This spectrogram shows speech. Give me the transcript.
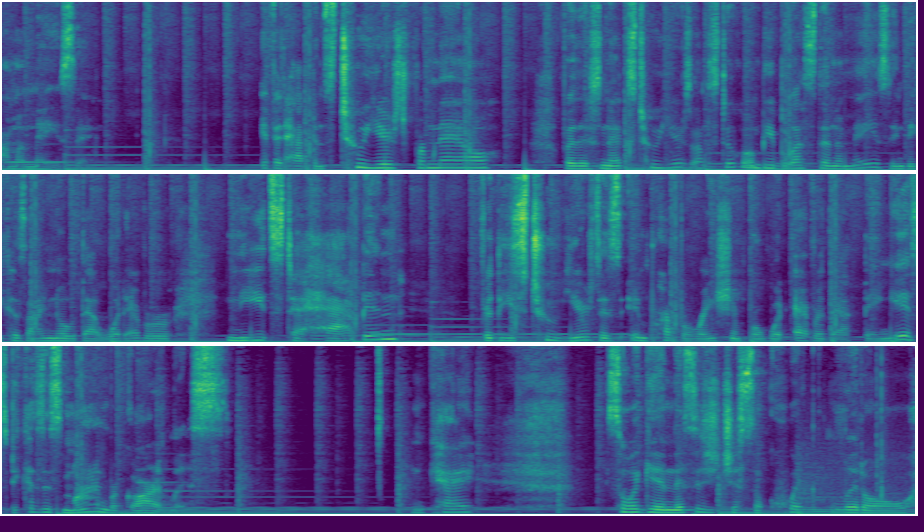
I'm amazing. If it happens 2 years from now, for this next 2 years, I'm still going to be blessed and amazing because I know that whatever needs to happen for these two years is in preparation for whatever that thing is because it's mine regardless. Okay. So, again, this is just a quick little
